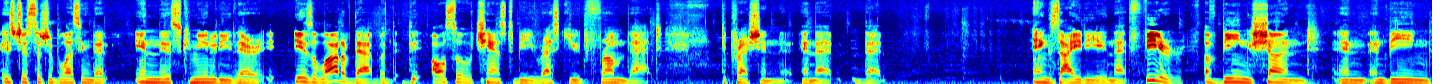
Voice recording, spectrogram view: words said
it's just such a blessing that in this community there is a lot of that, but also a chance to be rescued from that depression and that that anxiety and that fear of being shunned and, and being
